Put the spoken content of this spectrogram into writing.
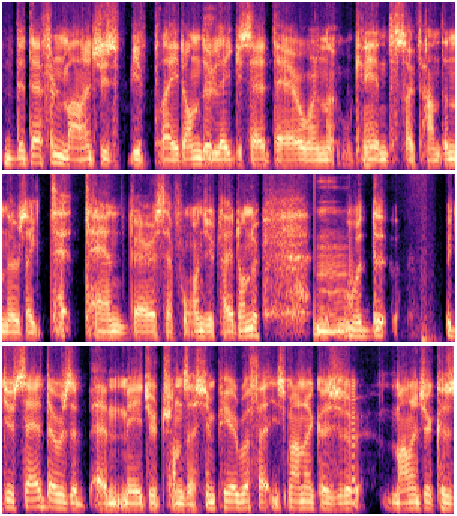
The different managers you've played under, like you said there, when we came to Southampton, there's like t- ten various different ones you played under. Mm. Would the, would you said there was a, a major transition period with each manager? Because manager, because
